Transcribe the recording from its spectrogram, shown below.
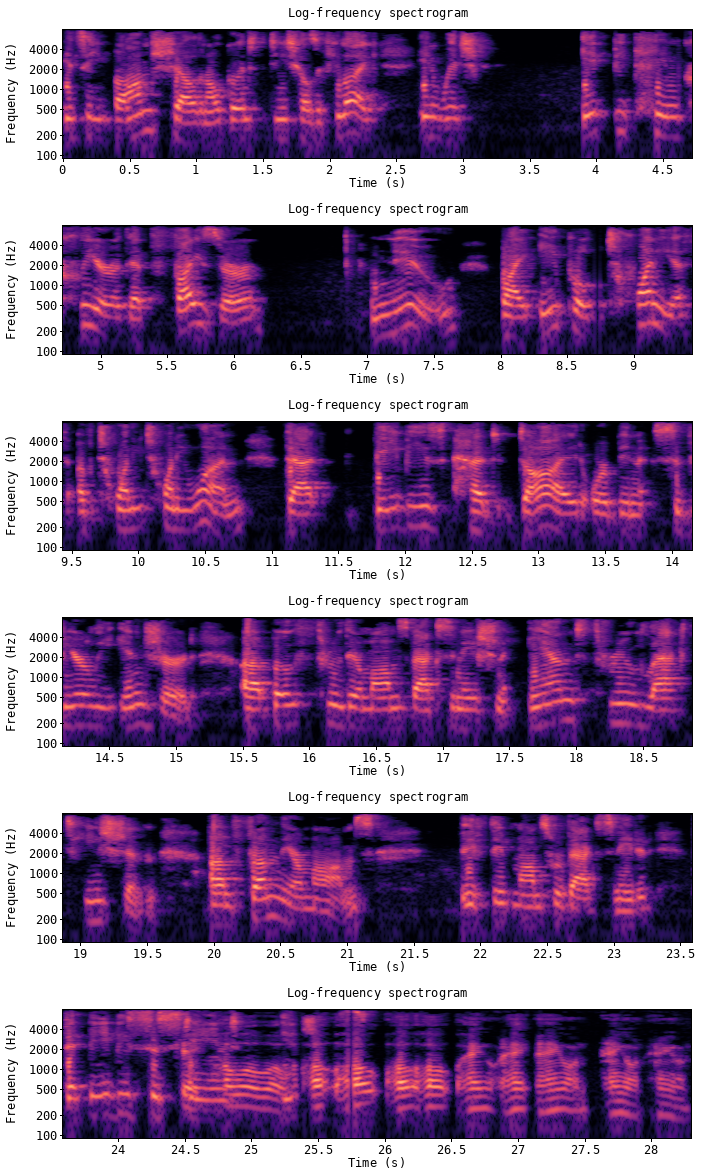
it's a bombshell, and I'll go into the details if you like, in which it became clear that Pfizer knew by April 20th of 2021 that babies had died or been severely injured, uh, both through their mom's vaccination and through lactation um, from their moms, if their moms were vaccinated, that babies Okay, sustained. whoa, whoa, whoa, ho, ho, ho, hang on, hang, hang on, hang on, hang on.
